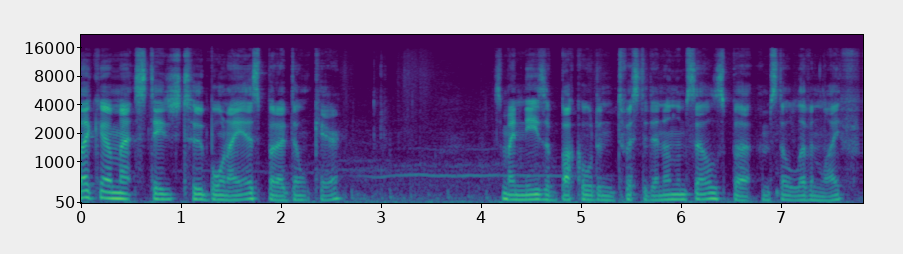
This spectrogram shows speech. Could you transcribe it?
It's like I'm at stage two bonitis, but I don't care. So my knees are buckled and twisted in on themselves, but I'm still living life.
